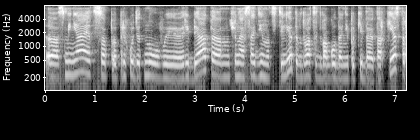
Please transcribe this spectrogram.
э, сменяется, приходят новые ребята, начиная с 11 лет, и в 22 года они покидают оркестр.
